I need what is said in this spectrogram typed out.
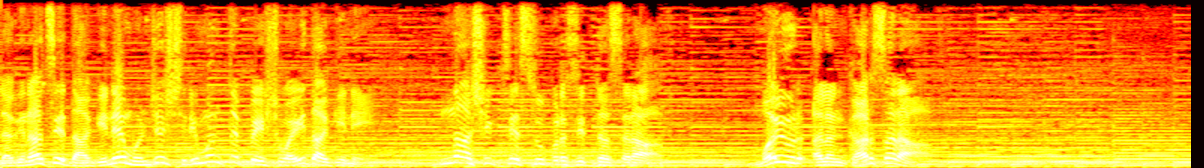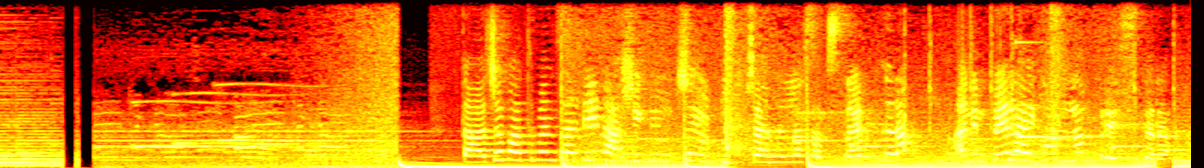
लग्नाचे दागिने म्हणजे श्रीमंत पेशवाई दागिने. नाशिकचे सुप्रसिद्ध सराफ मयूर अलंकार सराफ. ताज्या बातम्यांसाठी नाशिक न्यूजच्या युट्यूब चॅनलला सबस्क्राईब करा आणि बेल आयकॉनला प्रेस करा.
